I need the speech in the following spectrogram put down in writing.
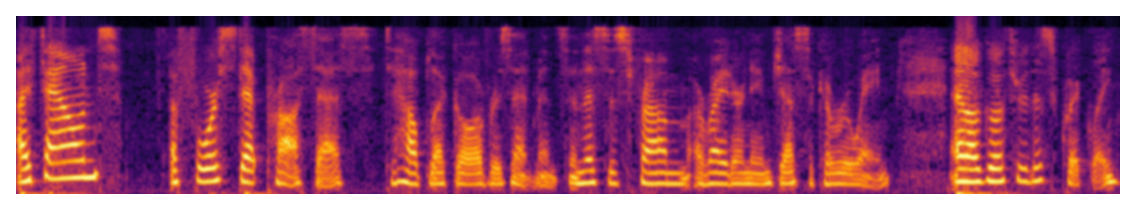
I found a four step process to help let go of resentments. And this is from a writer named Jessica Ruane. And I'll go through this quickly.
